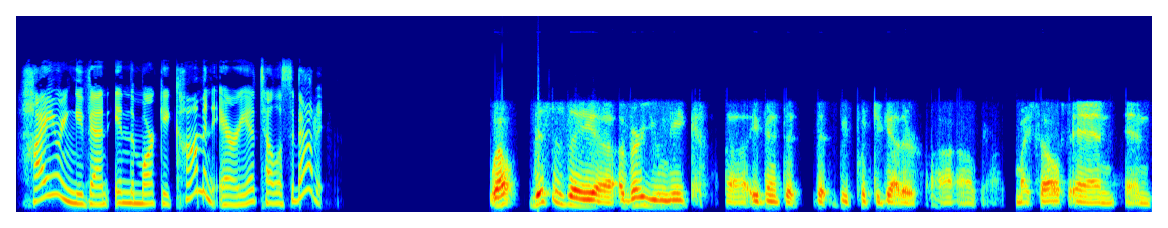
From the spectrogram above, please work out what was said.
Hiring Event in the Market Common area. Tell us about it. Well, this is a uh, a very unique uh, event that that we put together. Uh, myself and and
